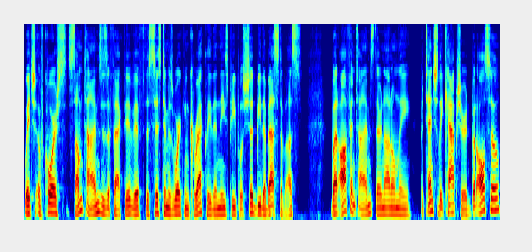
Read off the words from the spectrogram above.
which of course sometimes is effective. If the system is working correctly, then these people should be the best of us. But oftentimes they're not only potentially captured, but also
